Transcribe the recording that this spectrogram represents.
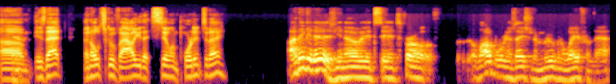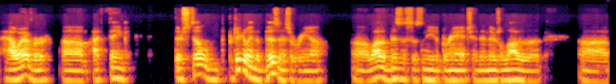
Um, yeah. Is that an old school value that's still important today? I think it is. You know, it's it's for a, a lot of organizations are moving away from that. However, um, I think there's still, particularly in the business arena, uh, a lot of businesses need a branch, and then there's a lot of the uh,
